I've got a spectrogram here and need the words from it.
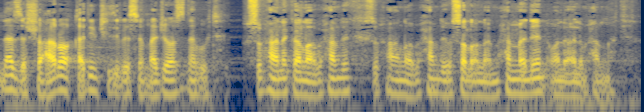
نزد شعرا قدیم چیزی به اسم مجاز نبود. سبحانك الله بحمدك سبحان الله بحمده صلی الله محمد و علی محمد.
